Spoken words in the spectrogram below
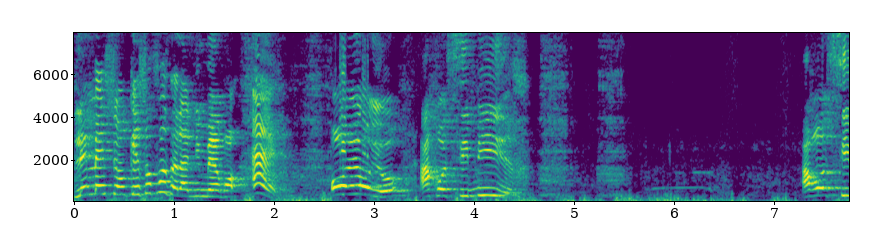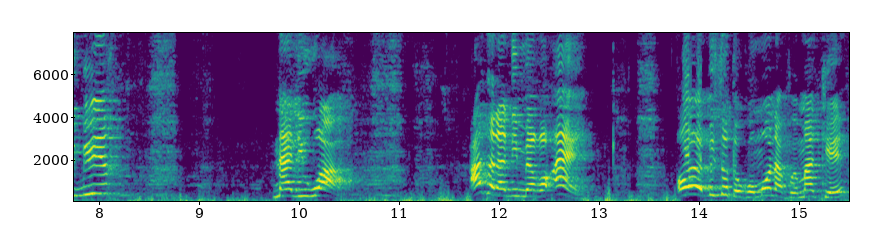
le mission question fo ozala numéro 1 oyo oyo akosibir. Akosibir na liwa. Azala numéro 1 oyo biso tokomona vraiment ke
